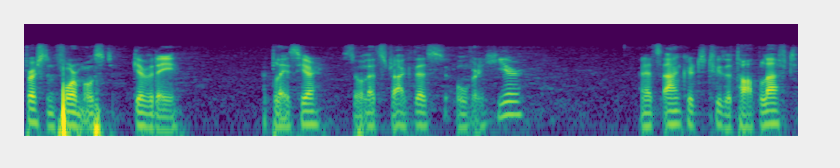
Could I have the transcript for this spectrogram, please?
first and foremost, give it a, a place here. So let's drag this over here. And it's anchored to the top left.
